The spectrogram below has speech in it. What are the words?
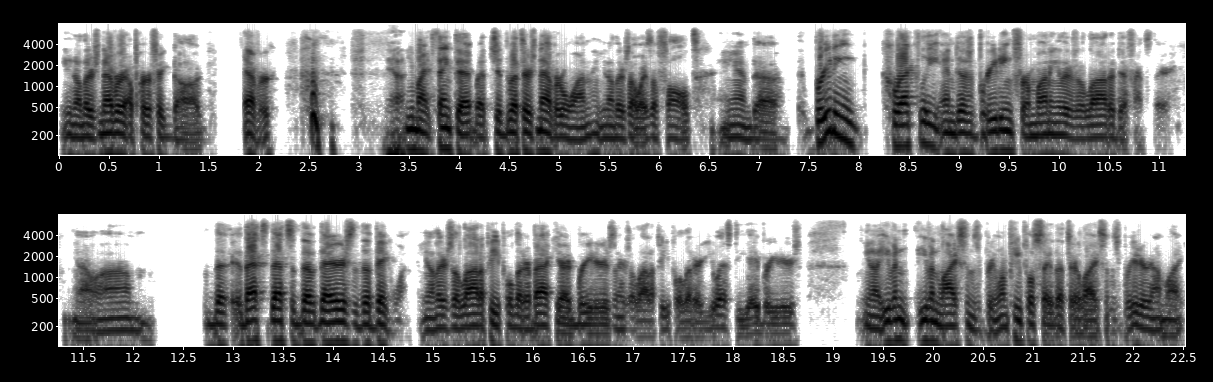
You know, there's never a perfect dog ever. yeah. You might think that, but but there's never one. You know, there's always a fault. And uh, breeding correctly and just breeding for money, there's a lot of difference there. You know, um, the, that's that's the there's the big one. You know, there's a lot of people that are backyard breeders, and there's a lot of people that are USDA breeders. You know, even even licensed breed. When people say that they're licensed breeder, I'm like,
